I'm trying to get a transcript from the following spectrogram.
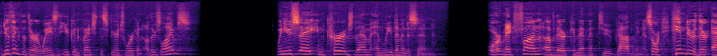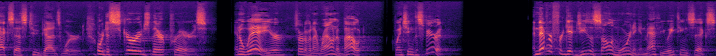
I do think that there are ways that you can quench the Spirit's work in others' lives. When you say, encourage them and lead them into sin, or make fun of their commitment to godliness, or hinder their access to God's word, or discourage their prayers. In a way, you're sort of in a roundabout quenching the Spirit And never forget Jesus' solemn warning in Matthew 18 6.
